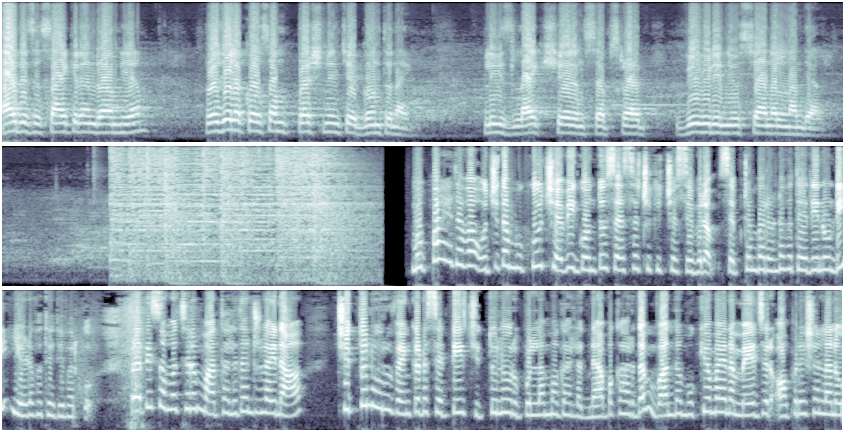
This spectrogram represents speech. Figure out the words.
Hi this is Sai Kiran Ram here ప్రజల కోసం ప్రశ్నించే గొంతునై. Please like share and subscribe VVD news channel Nandyal ముప్పై ఐదవ ఉచిత ముక్కు చెవి గొంతు శస్త్రచికిత్స శిబిరం సెప్టెంబర్ రెండవ తేదీ నుండి ఏడవ తేదీ వరకు. ప్రతి సంవత్సరం మా తల్లిదండ్రులైన చిత్తులూరు వెంకటశెట్టి చిత్తులూరు పుల్లమ్మగార్ల జ్ఞాపకార్థం వంద ముఖ్యమైన మేజర్ ఆపరేషన్లను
